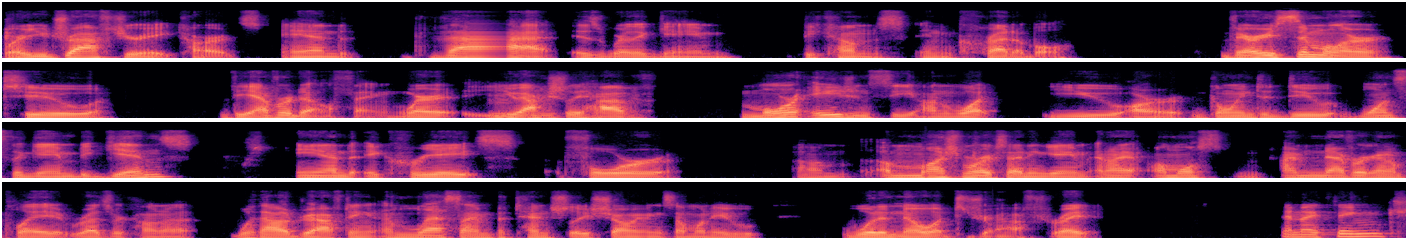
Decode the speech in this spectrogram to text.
where you draft your eight cards and that is where the game becomes incredible. Very similar to the Everdell thing where you Mhm. actually have more agency on what you are going to do once the game begins and it creates for um, a much more exciting game and i almost i'm never going to play res arcana without drafting unless i'm potentially showing someone who wouldn't know what to draft right And I think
